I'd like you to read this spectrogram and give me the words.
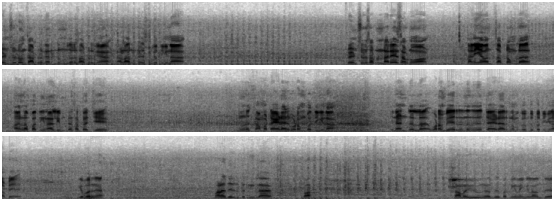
ஃப்ரெண்ட்ஸோட வந்து சாப்பிட்ருக்கேன் ரெண்டு மூணு தடவை சாப்பிட்ருக்கேன் நல்லா இருக்கும் டேஸ்ட் பார்த்தீங்கன்னா. ஃப்ரெண்ட்ஸோட சாப்பிட்டோம் நிறைய சாப்பிடுவோம். தனியாக வந்து சாப்பிட்டோம்ல அதெல்லாம் பார்த்தீங்கன்னா லிமிட்டாக சாப்பிட்டாச்சு. இன்னொன்று செம்ம டயர்டாக இருக்கு உடம்பு பார்த்தீங்கன்னா. என்னன்னு தெரில உடம்பு ஏறுறது டயர்டாக இருக்கு நமக்கு வந்து பார்த்தீங்கன்னா அப்படியே. இங்கே பாருங்கள் மழை தெரியுது பார்த்தீங்களா? பா. செம்ம வியூங்க வந்து பார்த்தீங்கன்னா இங்கே வந்து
